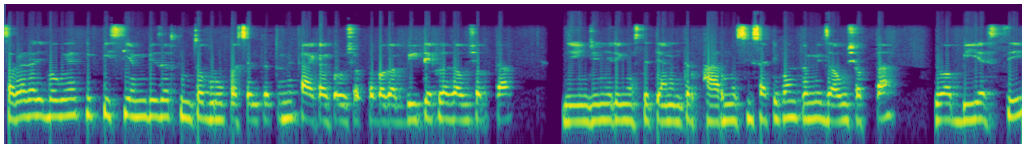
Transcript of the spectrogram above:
सगळ्यात आधी बघूया की पीसीएम बी जर तुमचा ग्रुप असेल तर तुम्ही काय काय करू शकता? बघा बी टेकला जाऊ शकता. जी इंजिनिअरिंग असते त्यानंतर फार्मसीसाठी पण तुम्ही जाऊ शकता. किंवा बी एस सी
